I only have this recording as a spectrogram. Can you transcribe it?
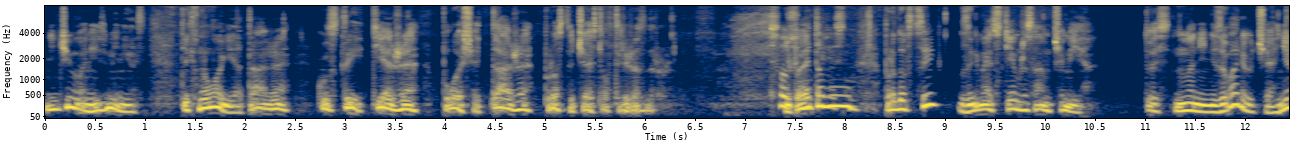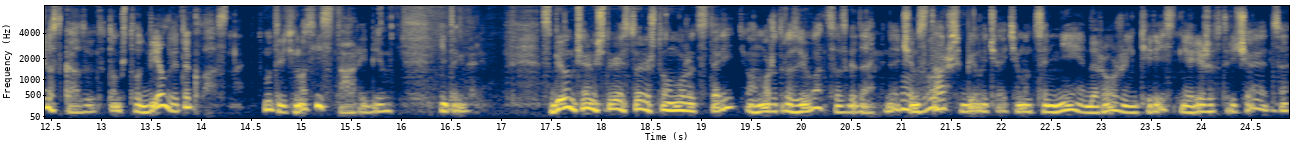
Ничего не изменилось. Технология та же, кусты те же, площадь та же, просто часть стала в три раза дороже. Слушай, и поэтому интересно. продавцы занимаются тем же самым, чем я. То есть, ну, они не заваривают чай, они рассказывают о том, что вот белый – это классно. Смотрите, у нас есть старый белый и так далее. С белым чаем еще такая история, что он может стареть, он может развиваться с годами. Да? Чем угу. старше белый чай, тем он ценнее, дороже, интереснее, реже встречается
